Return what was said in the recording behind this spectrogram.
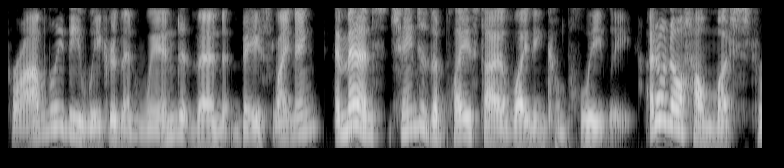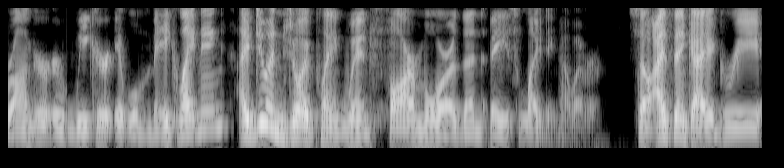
probably be weaker than Wind than Base Lightning. Immense changes the playstyle of Lightning completely. I don't know how much stronger or weaker it will make Lightning. I do enjoy playing Wind far more than Base Lightning, however. So I think I agree.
